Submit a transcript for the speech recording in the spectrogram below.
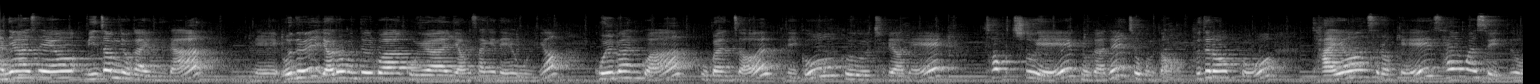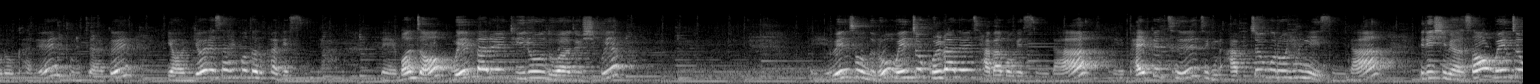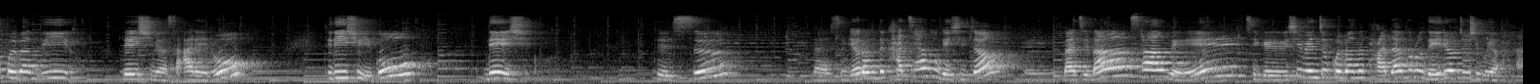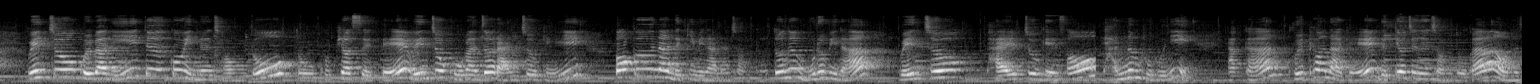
안녕하세요. 민정요가입니다. 네, 오늘 여러분들과 공유할 영상의 내용은요. 골반과 고관절 그리고 그 주변에 척추의 공간을 조금 더 부드럽고 자연스럽게 사용할 수 있도록 하는 동작을 연결해서 해보도록 하겠습니다. 네, 먼저 왼발을 뒤로 놓아주시고요. 네, 왼손으로 왼쪽 골반을 잡아보겠습니다. 네, 발끝은 지금 앞쪽으로 향해 있습니다. 들이쉬면서 왼쪽 골반 위로 내쉬면서 아래로 들이쉬고 내쉬고 들숨 날숨 여러분들 같이 하고 계시죠? 네, 마지막 4회 지그시 왼쪽 골반은 바닥으로 내려주시고요. 왼쪽 골반이 뜨고 있는 정도 또 굽혔을 때 왼쪽 고관절 안쪽이 뻐근한 느낌이 나는 정도 또는 무릎이나 왼쪽 발 쪽에서 닿는 부분이 약간 불편하게 느껴지는 정도가 어느,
